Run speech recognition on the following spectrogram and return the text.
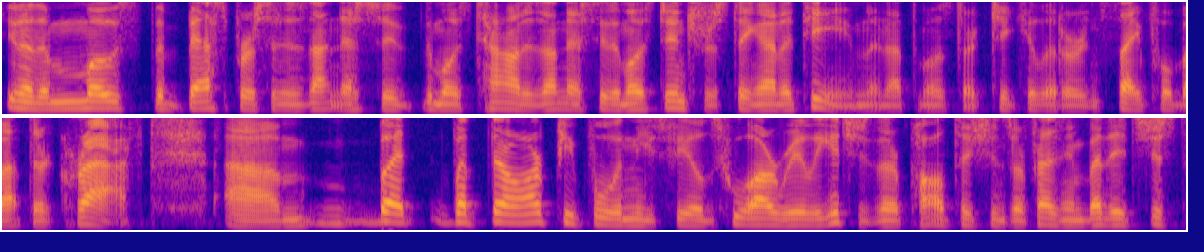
you know, the most, the best person is not necessarily the most talented, is not necessarily the most interesting on a team. They're not the most articulate or insightful about their craft. Um, but, but there are people in these fields who are really interested. There are politicians or presidents, but it's just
